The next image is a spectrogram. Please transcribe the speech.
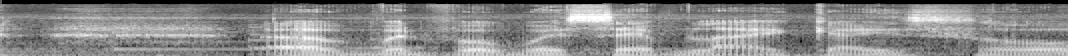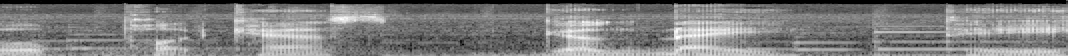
À, Mình vừa mới xem lại cái số podcast gần đây Thì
